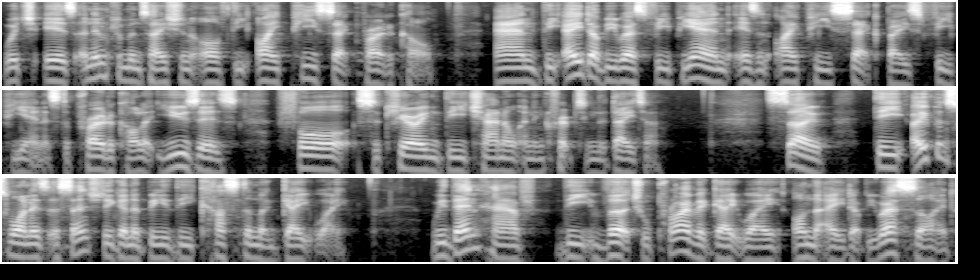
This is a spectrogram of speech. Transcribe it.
which is an implementation of the IPsec protocol. And the AWS VPN is an IPsec based VPN. It's the protocol it uses for securing the channel and encrypting the data. So the OpenSwan is essentially going to be the customer gateway. We then have the virtual private gateway on the AWS side.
